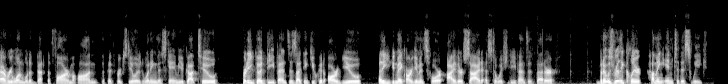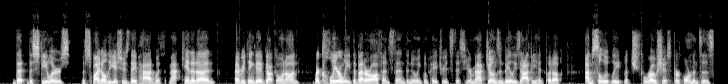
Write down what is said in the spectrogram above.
everyone would have bet the farm on the Pittsburgh Steelers winning this game. You've got two pretty good defenses. I think you could argue, I think you could make arguments for either side as to which defense is better. But it was really clear coming into this week that the Steelers, despite all the issues they've had with Matt Canada and everything they've got going on, are clearly the better offense than the New England Patriots this year. Mac Jones and Bailey Zappe had put up absolutely atrocious performances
